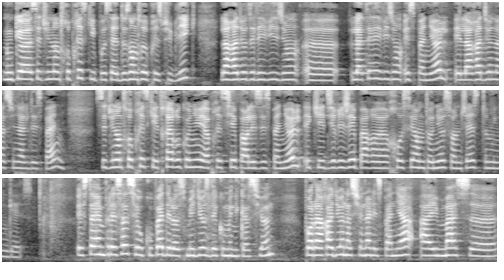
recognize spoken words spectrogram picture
Donc euh, c'est une entreprise qui possède deux entreprises publiques, la radio-télévision, euh, la télévision espagnole et la radio nationale d'Espagne. C'est une entreprise qui est très reconnue et appréciée par les Espagnols et qui est dirigée par euh, José Antonio Sánchez Domínguez. Esta empresa se ocupa de los medios de comunicación. Por la Radio Nacional España hay más, eh,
